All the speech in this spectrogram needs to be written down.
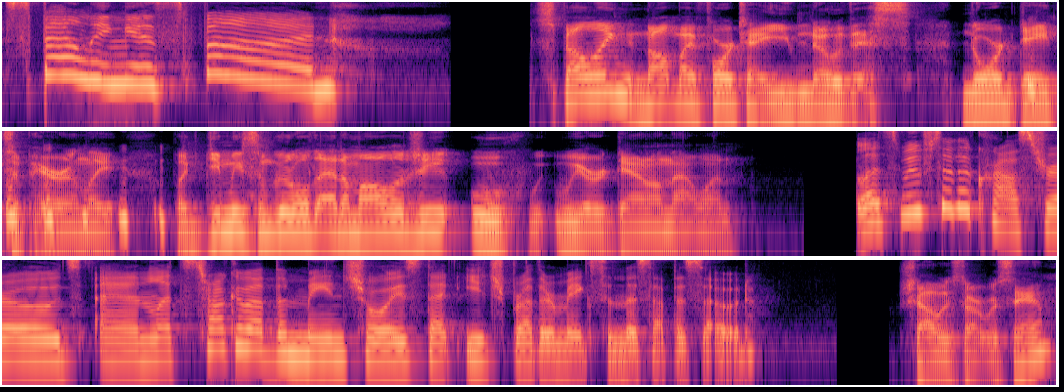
Spelling is fun. Spelling not my forte. You know this. Nor dates apparently. But give me some good old etymology. Ooh we are down on that one. Let's move to the crossroads and let's talk about the main choice that each brother makes in this episode. Shall we start with sam?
